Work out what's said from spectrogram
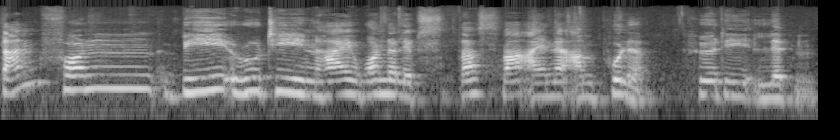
Dann von B-Routine High Wonder Lips. Das war eine Ampulle für die Lippen.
